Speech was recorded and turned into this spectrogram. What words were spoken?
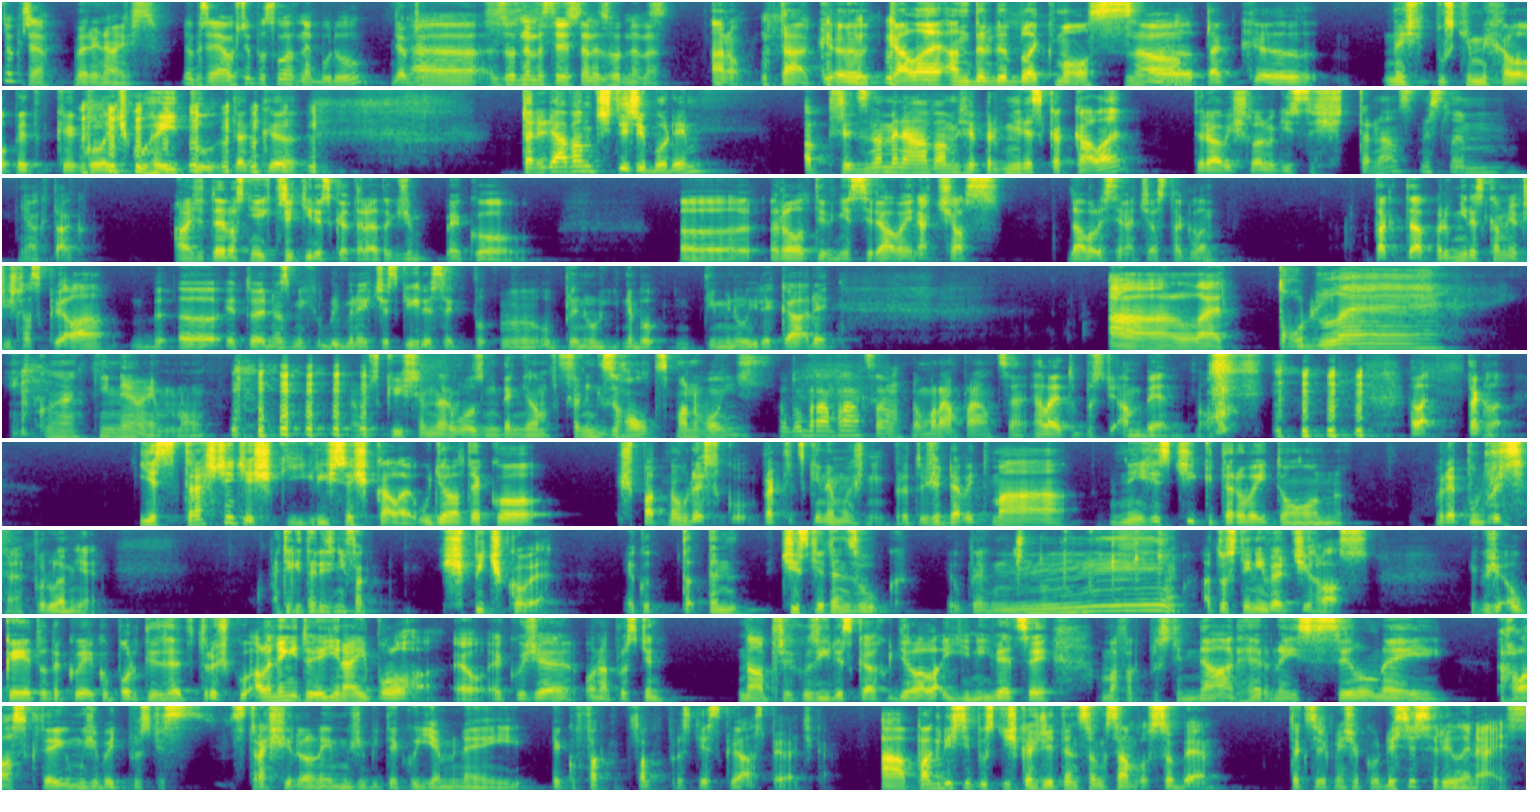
Dobře, Very nice. dobře, já už to poslouchat nebudu. Dobře. Uh, zhodneme se, že se nezhodneme. Ano, tak eh, Kale Under the Black Moss, No. eh, tak eh, než pustím Michala opět ke kolečku hejtu, tak eh, tady dávám čtyři body a předznamenávám, že první deska Kale, která vyšla 2014, myslím, nějak tak, a že to je vlastně jejich třetí deska teda, takže jako uh, relativně si dávají na čas, dávali si na čas takhle. Tak ta první deska mě přišla skvělá. Eh, Je to jedna z mých oblíbených českých desek eh, uplynulý, nebo ty minulý dekády. Ale tohle jako nějaký nevím, no. Já vždycky, když jsem nervózní, tak dělám Felix Holtzman voice. No, dobrá práce. Dobrá práce. Hele, je to prostě ambient, no. Hele, takhle. Je strašně těžký, když se škale, udělat jako špatnou desku. Prakticky nemožný, protože David má nejhezčí kytarový tón v republice, podle mě. A ty kytary zní fakt špičkově. Jako ta, ten, čistě ten zvuk. Je úplně jako... A to stejný verčí hlas. Jakože OK, je to takový jako Portishead trošku, ale není to jediná její poloha. Jo? Jakože ona prostě na předchozích deskách udělala i jiné věci a má fakt prostě nádherný, silný hlas, který může být prostě strašidelný, může být jako jemný, jako fakt, fakt prostě skvělá zpěvačka. A pak, když si pustíš každý ten song sám o sobě, tak si řekneš jako this is really nice.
